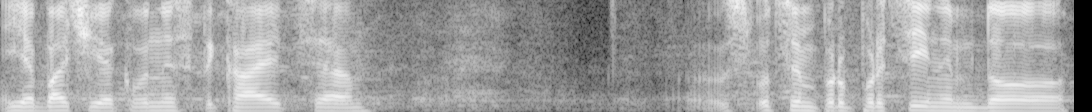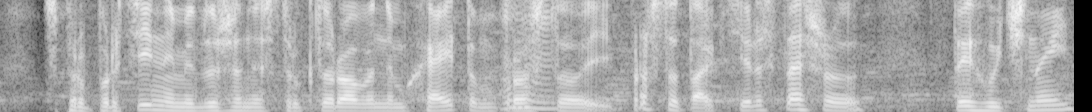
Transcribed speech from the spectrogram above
і я бачу, як вони стикаються з оцим пропорційним до з пропорційним і дуже неструктурованим хейтом. Просто, і просто так, через те, що ти гучний.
